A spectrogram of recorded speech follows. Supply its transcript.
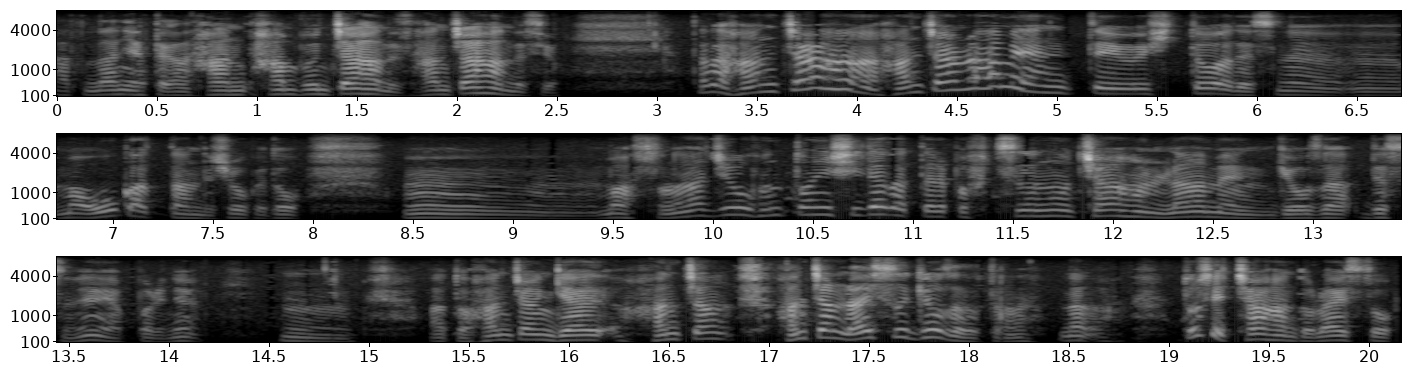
あと何やったかな、半半分チャーハンです。半チャーハンですよ。ただ、半チャーハン、半チャーラーメンっていう人はですね、うん、まあ多かったんでしょうけど、うん、まあその味を本当に知りたかったら、やっぱ普通のチャーハン、ラーメン、餃子ですね、やっぱりね。うん。あと、半ちゃんギャ、半ちゃん、半ちゃんライス餃子だったかな。な、どうしてチャーハンとライスと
